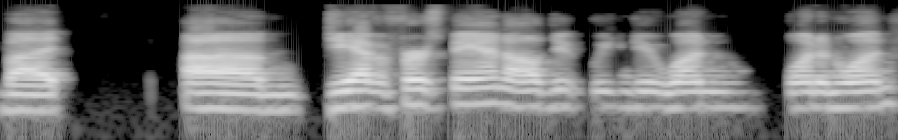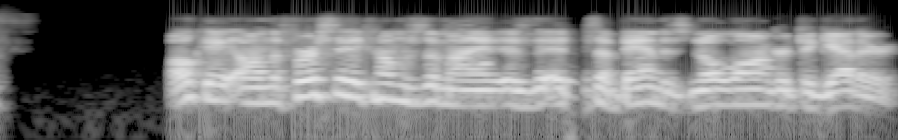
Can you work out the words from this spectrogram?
But um, do you have a first band? I'll do. We can do one one and one. Okay, um, the first thing that comes to mind is that it's a band that's no longer together.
